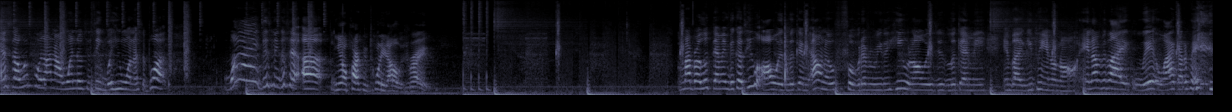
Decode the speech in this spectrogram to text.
And so we pulled down our windows to see where he wanted us to park. Why? This nigga said, uh, You know, parking $20, right? My bro looked at me because he would always look at me. I don't know for whatever reason he would always just look at me and be like, "You paying or not?" And I'd be like, "Wait, why I gotta pay?"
